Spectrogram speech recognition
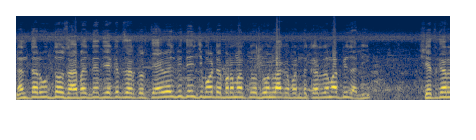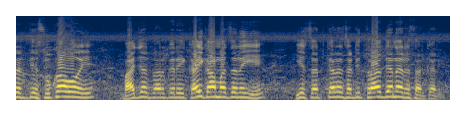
नंतर उद्धव साहेबांनी एकत्र सरकार त्यावेळेस बी त्यांची मोठ्या प्रमाणात दोन लाखापर्यंत कर्जमाफी झाली. शेतकऱ्यांना ते सुखावं आहे. भाजप सरकार हे काही कामाचं नाही आहे हे शेतकऱ्यांसाठी त्रास देणार आहे सरकार आहे.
